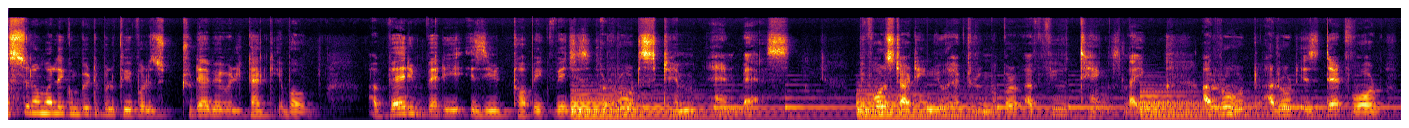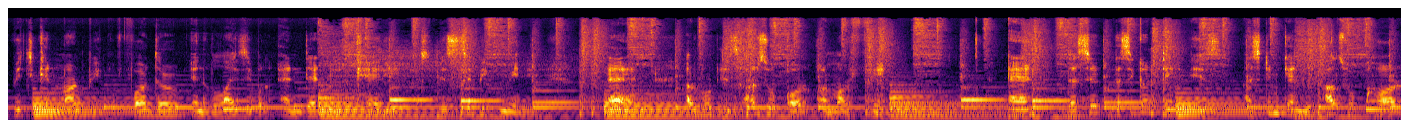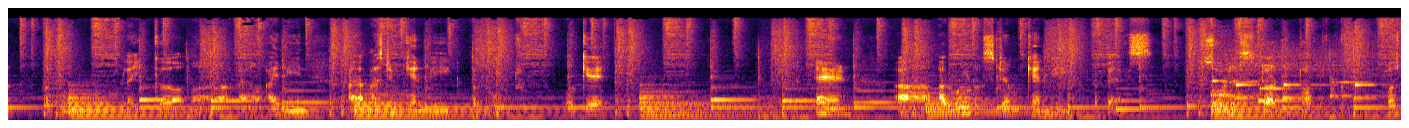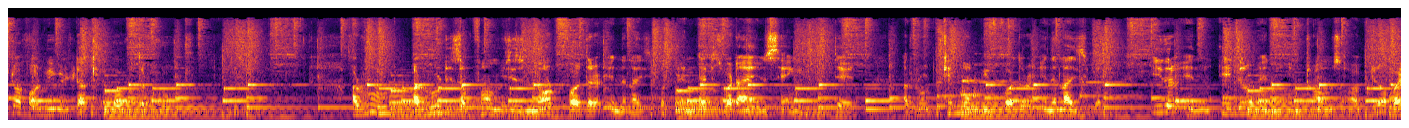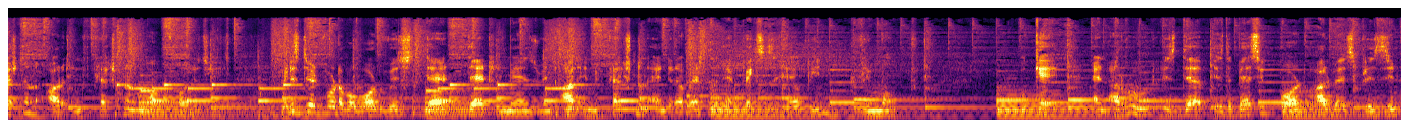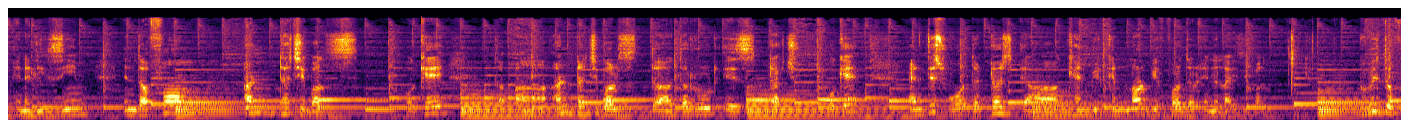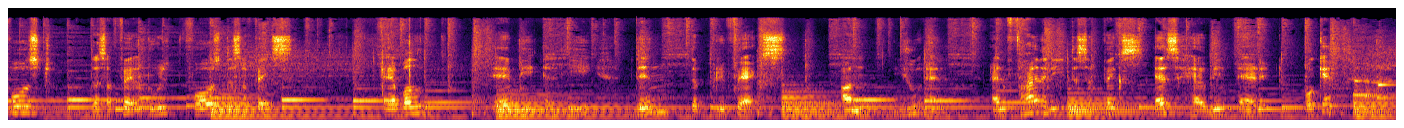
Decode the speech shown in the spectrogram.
Assalamu alaikum beautiful people. Today we will talk about a very very easy topic which is root stem and base before starting you have to remember a few things like a root a root is that word which cannot be further analyzable and that will carry a specific meaning. And a root is also called a morpheme and the, the second thing is a stem can be also called a root like uh, uh, i mean a stem can be a root okay? And uh, a root stem can be a base. So let's start the topic. First of all we will talk about the root. A root a root is a form which is not further analyzable and that is what i am saying that a root cannot be further analyzable either in either in, in terms of derivational or inflectional morphology. It is that word of a word which that, that remains when all inflectional and derivational affixes have been removed. Okay, and a root is the is the basic part always present in a lexeme in the form untouchables. Okay, the uh, untouchables the, the root is touch. Okay, and this word the touch uh, can be cannot be further analyzable To which the first the suffix to which first the suffix able able then the prefix un un and finally the suffix s have been added okay?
